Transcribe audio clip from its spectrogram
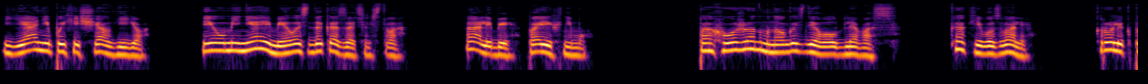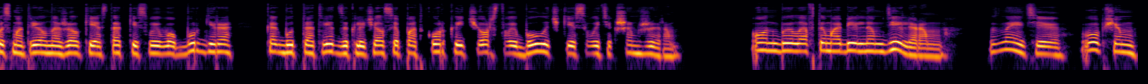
я не похищал ее. И у меня имелось доказательство. Алиби, по-ихнему. Похоже, он много сделал для вас. Как его звали? Кролик посмотрел на жалкие остатки своего бургера, как будто ответ заключался под коркой черствой булочки с вытекшим жиром. Он был автомобильным дилером. Знаете, в общем,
